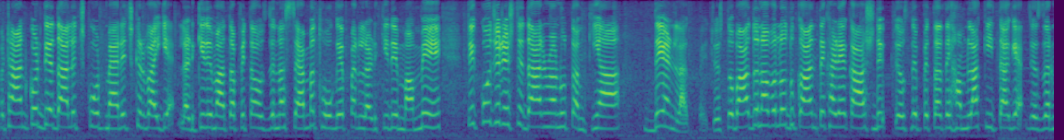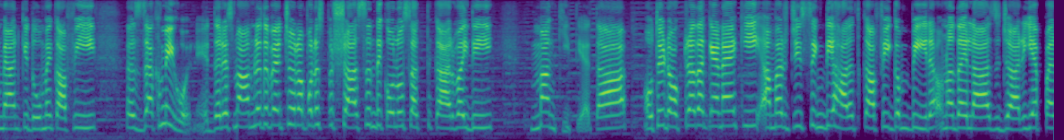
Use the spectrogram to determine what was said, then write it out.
ਪਠਾਨਕੋਟ ਦੀ ਅਦਾਲਤ 'ਚ ਕੋਰਟ ਮੈਰਿਜ ਕਰਵਾਈ ਹੈ। ਲੜਕੀ ਦੇ ਮਾਤਾ-ਪਿਤਾ ਉਸ ਦੇ ਨਾਲ ਸਹਿਮਤ ਹੋ ਗਏ, ਪਰ ਲੜਕੀ ਦੇ ਮਾਮੇ ਤੇ ਕੁਝ ਰਿਸ਼ਤੇਦਾਰ ਉਹਨਾਂ ਨੂੰ ਧਮਕੀਆਂ ਦੇਣ ਲੱਗ ਪਏ। ਜਿਸ ਤੋਂ ਬਾਅਦ ਉਹਨਾਂ ਵੱਲੋਂ ਦੁਕਾਨ ਤੇ ਖੜੇ ਆਕਾਸ਼ਦੀਪ ਤੇ ਉਸਦੇ ਪਿਤਾ ਤੇ ਹਮਲਾ ਕੀਤਾ ਗਿਆ, ਜਿਸ ਦਰਮਿਆਨ ਕਿ ਦੋਵੇਂ ਕਾਫੀ ਜ਼ਖਮੀ ਹੋਏ ਨੇ। ਇੱਧਰ ਇਸ ਮਾਮਲੇ ਦੇ ਵਿੱਚ ਉਹਨਾਂ ਪੁਲਿਸ ਪ੍ਰਸ਼ਾਸਨ ਦੇ ਕੋਲੋਂ ਸਖਤ ਕਾਰਵਾਈ ਦੀ ਮੰਗ ਕੀਤੀ ਹੈ। ਤਾਂ ਉੱਥੇ ਡਾਕਟਰਾਂ ਦਾ ਕਹਿਣਾ ਹੈ ਕਿ ਅਮਰਜੀਤ ਸਿੰਘ ਦੀ ਹਾਲਤ ਕਾਫੀ ਗੰਭੀਰ ਹੈ। ਉਹਨਾਂ ਦਾ ਇਲਾਜ ਜਾਰੀ ਹੈ, ਪਰ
